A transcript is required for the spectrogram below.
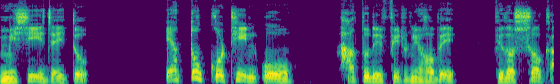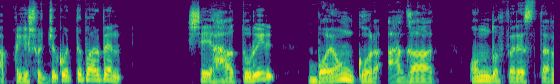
মিশিয়ে যাইত। এত কঠিন ও হাতুড়ি ফিটুনি হবে। দর্শক, আপনি কি সহ্য করতে পারবেন? সেই হাতুড়ির ভয়ঙ্কর আঘাত, অন্ধ ফেরেস্তার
